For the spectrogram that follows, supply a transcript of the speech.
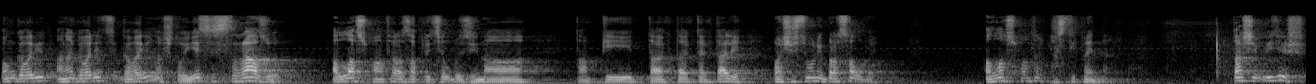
Он говорит, она говорит, говорила, что если сразу Аллах Субхану запретил бы зина, там пить, так, так, так далее, большинство не бросал бы. Аллах Субхану постепенно. Даже видишь,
